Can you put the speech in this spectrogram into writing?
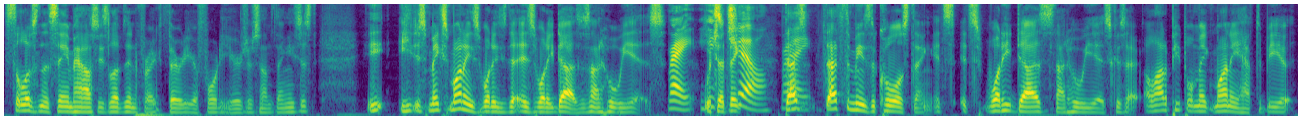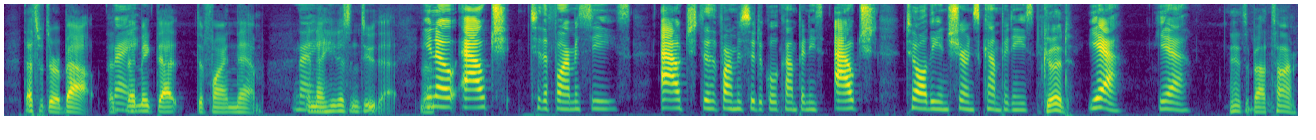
still lives in the same house he's lived in for like thirty or forty years or something. He's just he, he just makes money. Is what he's is what he does. It's not who he is. right. He's I think chill. That's right. that's to me is the coolest thing. It's it's what he does. It's not who he is. Because a lot of people make money have to be. That's what they're about. Right. They make that define them. Right. And he doesn't do that. You know, ouch to the pharmacies. Ouch to the pharmaceutical companies. Ouch to all the insurance companies. Good. Yeah. Yeah. Yeah, it's about time.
